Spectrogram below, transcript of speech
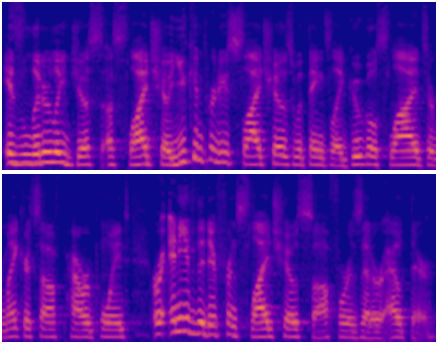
is literally just a slideshow. You can produce slideshows with things like Google Slides or Microsoft PowerPoint or any of the different slideshow softwares that are out there.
